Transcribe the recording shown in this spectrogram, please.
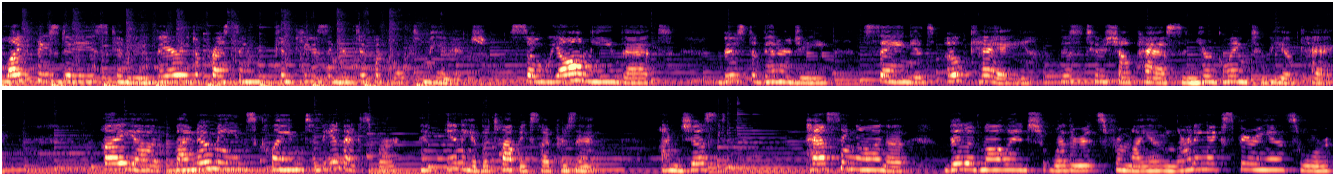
Life these days can be very depressing, confusing, and difficult to manage. So we all need that boost of energy saying it's okay, this too shall pass, and you're going to be okay. I uh, by no means claim to be an expert in any of the topics I present. I'm just passing on a bit of knowledge, whether it's from my own learning experience or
